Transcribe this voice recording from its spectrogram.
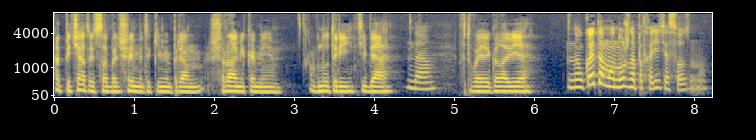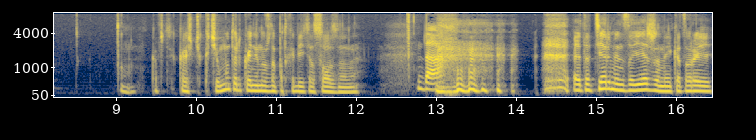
отпечатывается большими такими прям шрамиками внутри тебя, Да. в твоей голове. Ну, к этому нужно подходить осознанно. Ко, ко- к чему только не нужно подходить осознанно. Да. Это термин заезженный, который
